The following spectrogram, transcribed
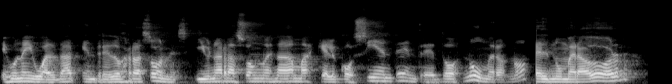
es una igualdad entre dos razones y una razón no es nada más que el cociente entre dos números, ¿no? El numerador,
